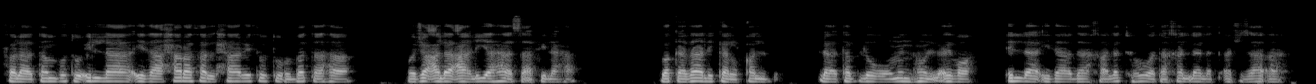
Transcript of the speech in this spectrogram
فلا تنبت إلا إذا حرث الحارث تربتها وجعل عاليها سافلها. وكذلك القلب لا تبلغ منه العظة إلا إذا داخلته وتخللت أجزاءه.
